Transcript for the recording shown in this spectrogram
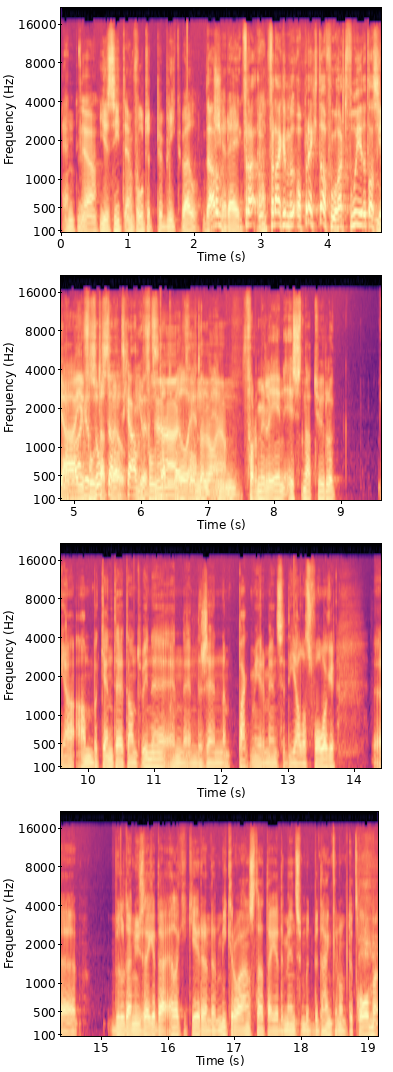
En Ja. je ziet en voelt het publiek wel Daarom als je rijdt. ik vraag, hè. vraag hem oprecht af, hoe hard voel je dat als je Ja, je voelt zo dat snel aan wel. het gaan Je voelt Ja, dat je wel. voelt En, dat wel, ja. en Formule 1 is natuurlijk ja, aan bekendheid aan het winnen. En, en er zijn een pak meer mensen die alles volgen. Eh, wil dat nu zeggen dat elke keer er een micro aan staat dat je de mensen moet bedanken om te komen?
